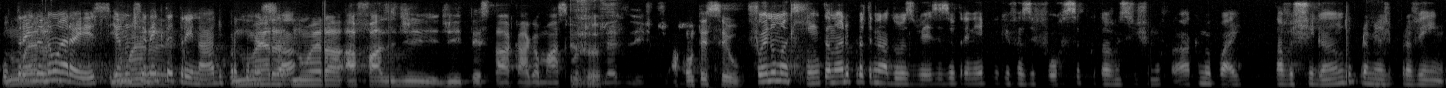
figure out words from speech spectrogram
o não treino era, não era esse. Não eu não tinha nem que ter treinado para começar. Era, não era a fase de, de testar a carga máxima do deadlift. Aconteceu. Foi numa quinta, não era para treinar duas vezes. Eu treinei porque fazer força, porque eu tava me sentindo fraca. Meu pai tava chegando para para ver,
